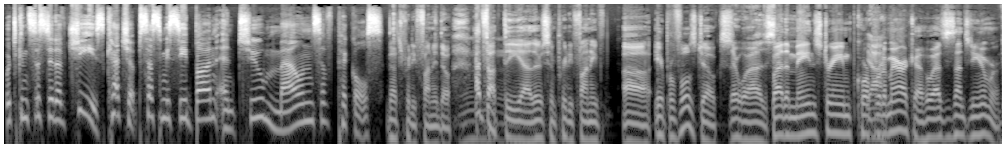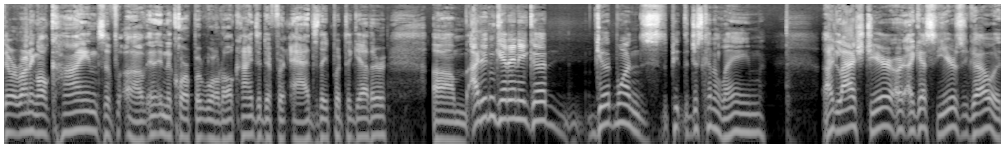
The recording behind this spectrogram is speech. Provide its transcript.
which consisted of cheese, ketchup, sesame seed bun, and two mounds of pickles. That's pretty funny, though. I thought the uh, there's some pretty funny uh, April Fool's jokes. There was. by the mainstream corporate Yeah. America who has a sense of humor. They were running all kinds of uh, in, in the corporate world, all kinds of different ads they put together. Um, I didn't get any good good ones. They're just kind of lame. I last year, or I guess years ago, a,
